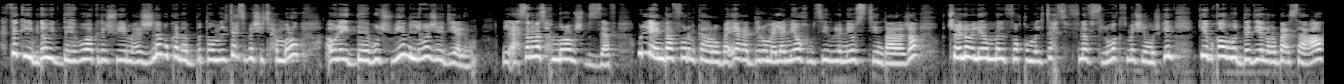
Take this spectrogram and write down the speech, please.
حتى كيبداو يذهبوا هكذا شوية مع الجناب وكنهبطهم لتحت باش يتحمروا اولا يذهبوا شوية من الوجه ديالهم. الاحسن ما تحمروهمش بزاف. واللي عندها فرن كهربائي غديرهم على 150 ولا 160 درجة. وتشعلوا عليهم من الفوق ومن التحت في نفس الوقت ماشي مشكل. كيبقاو مدة ديال ربع ساعة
